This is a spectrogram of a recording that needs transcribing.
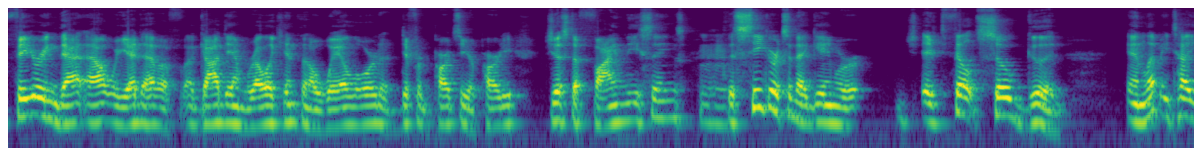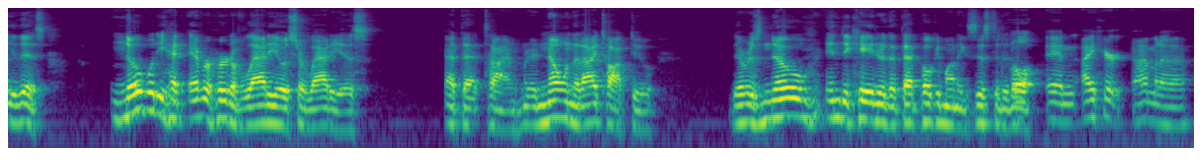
figuring that out where you had to have a, a goddamn relicanth and a Wailord at different parts of your party just to find these things. Mhm. The secrets in that game were it felt so good. And let me tell you this, nobody had ever heard of Latios or Latias at that time. No one that I talked to. There was no indicator that that Pokemon existed at all. And I hear I'm gonna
